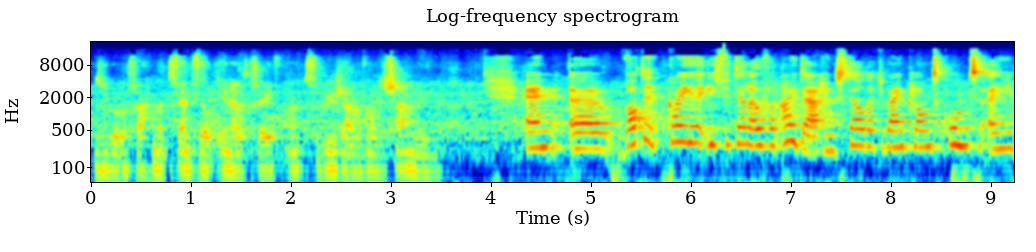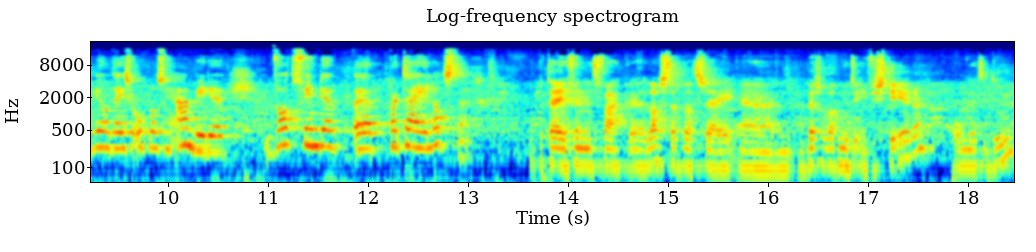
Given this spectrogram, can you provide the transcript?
Dus ik wilde graag met Venfield inhoud geven aan het verduurzamen van onze samenleving. En uh, wat kan je iets vertellen over een uitdaging? Stel dat je bij een klant komt en je wil deze oplossing aanbieden. Wat vinden partijen lastig? Partijen vinden het vaak uh, lastig dat zij best wel wat moeten investeren om dit te doen.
